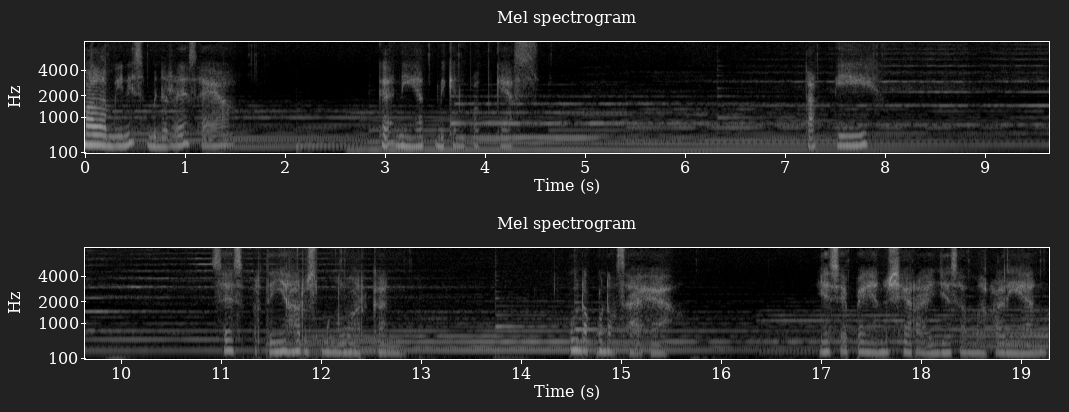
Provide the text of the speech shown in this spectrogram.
Malam ini sebenarnya saya gak niat bikin podcast. Tapi saya sepertinya harus mengeluarkan unek-unek saya. Ya saya pengen share aja sama kalian.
